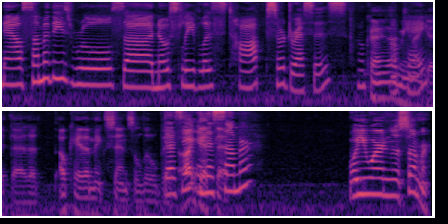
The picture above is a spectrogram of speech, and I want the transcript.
Now, some of these rules, uh, no sleeveless tops or dresses. Okay, I mean, I get that. that. Okay, that makes sense a little bit. Does I it get in the that. summer? What are you wearing in the summer?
